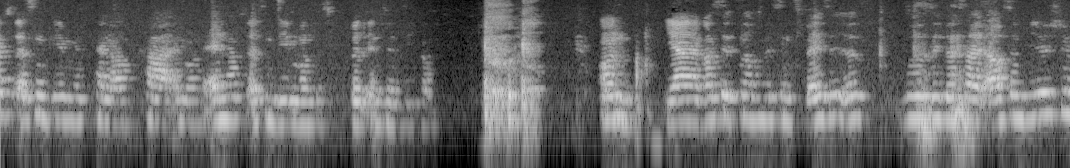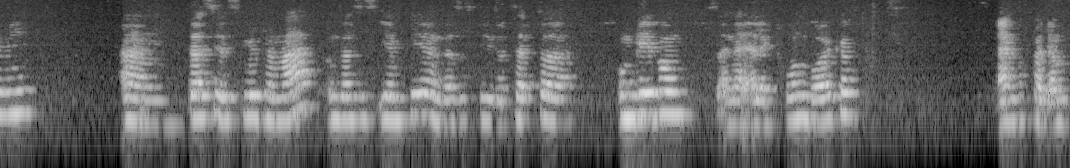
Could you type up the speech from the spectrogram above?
aufs Essen geben, ich kann auch K, M und N aufs Essen geben und es wird intensiver. Und ja, was jetzt noch ein bisschen spacig ist, so sieht das halt aus in Biochemie. Ähm, das hier ist Glutamat und das ist IMP und das ist die Rezeptorumgebung. Das ist eine Elektronenwolke. Einfach verdammt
